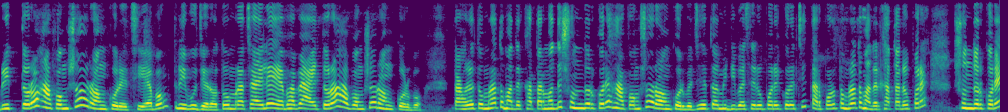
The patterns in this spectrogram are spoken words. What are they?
বৃত্তরও হাফ অংশ রং করেছি এবং ত্রিভুজেরও। তোমরা চাইলে এভাবে আয়তরও হাফ অংশ রং করব। তাহলে তোমরা তোমাদের খাতার মধ্যে সুন্দর করে হাফ অংশ রং করবে। যেহেতু আমি ডিভাইসের উপরে করেছি, তারপরও তোমরা তোমাদের খাতার উপরে সুন্দর করে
